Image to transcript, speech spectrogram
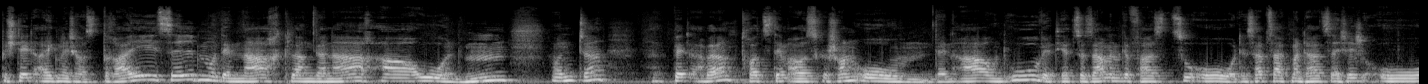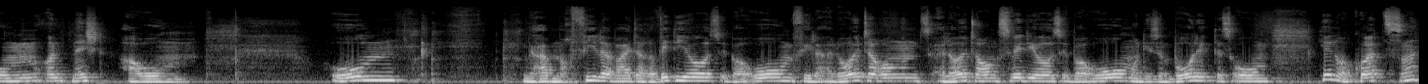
besteht eigentlich aus drei Silben und dem Nachklang danach A, U und M und äh, wird aber trotzdem ausgesprochen Om. Denn A und U wird hier zusammengefasst zu O. Deshalb sagt man tatsächlich Om und nicht Aum. Om. Wir haben noch viele weitere Videos über Om, viele Erläuterungen, Erläuterungsvideos über Om und die Symbolik des Om. Hier nur kurz, ne?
